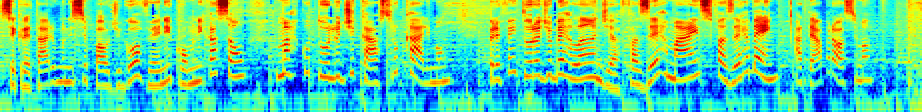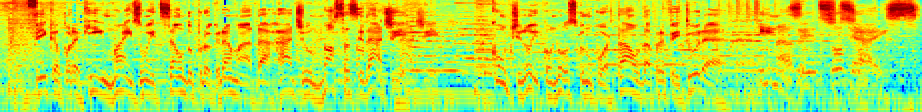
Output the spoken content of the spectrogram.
secretário municipal de Governo e Comunicação Marco Túlio de Castro Kalimann. Prefeitura de Uberlândia, fazer mais, fazer bem. Até a próxima. Fica por aqui mais uma edição do programa da Rádio Nossa Cidade. Continue conosco no portal da Prefeitura e nas redes sociais.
